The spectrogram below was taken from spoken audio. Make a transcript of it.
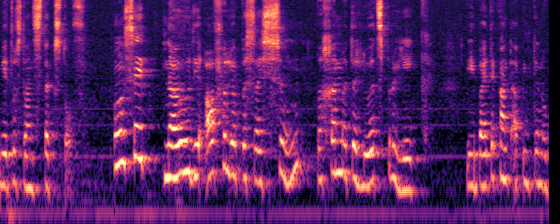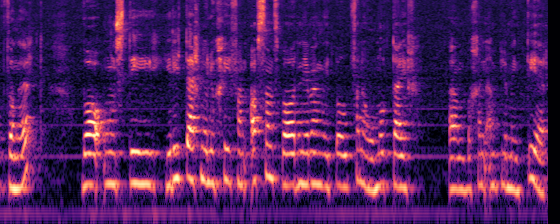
meet ons dan stikstof. Ons het nou die afgelope seisoen begin met 'n loodsprojek hier buitekant Appington op Wingerd waar ons die hierdie tegnologie van afstandswaarneming met behulp van 'n hommeltuig um, begin implementeer.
